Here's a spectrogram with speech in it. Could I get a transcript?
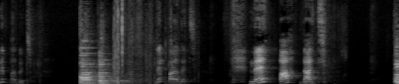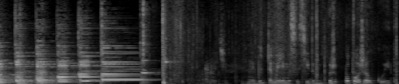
Не падать. Не падать. Не падать. Коротше, не будьте моїми сусідами, пож- пожалкуєте.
